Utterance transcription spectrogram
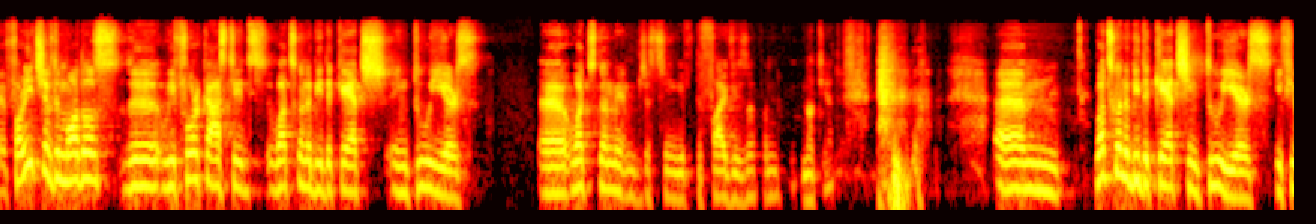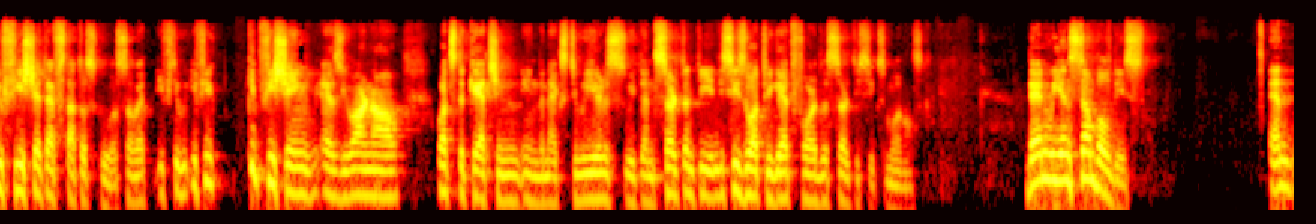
Uh, for each of the models, the, we forecasted what's going to be the catch in two years. Uh, what's going to be, I'm just seeing if the five is open, not yet. um, what's going to be the catch in two years if you fish at F status quo? So if you, if you keep fishing as you are now, what's the catch in, in the next two years with uncertainty? And this is what we get for the 36 models. Then we ensemble this. And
